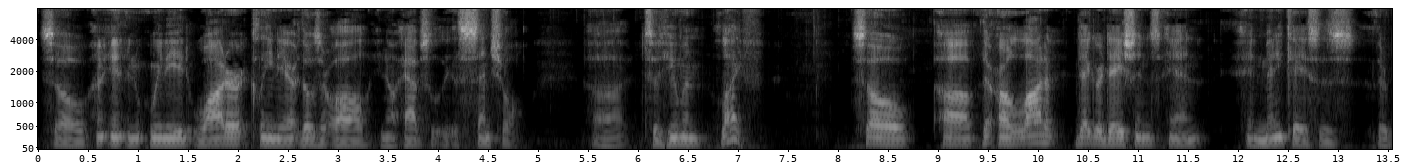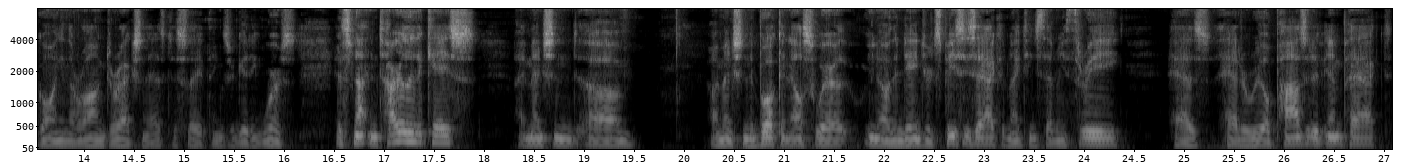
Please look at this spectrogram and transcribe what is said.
So and, and we need water, clean air. Those are all you know absolutely essential uh, to human life. So uh, there are a lot of degradations, and in many cases, they're going in the wrong direction. That's to say, things are getting worse. It's not entirely the case. I mentioned um, I mentioned the book and elsewhere. You know, the Endangered Species Act of 1973 has had a real positive impact.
